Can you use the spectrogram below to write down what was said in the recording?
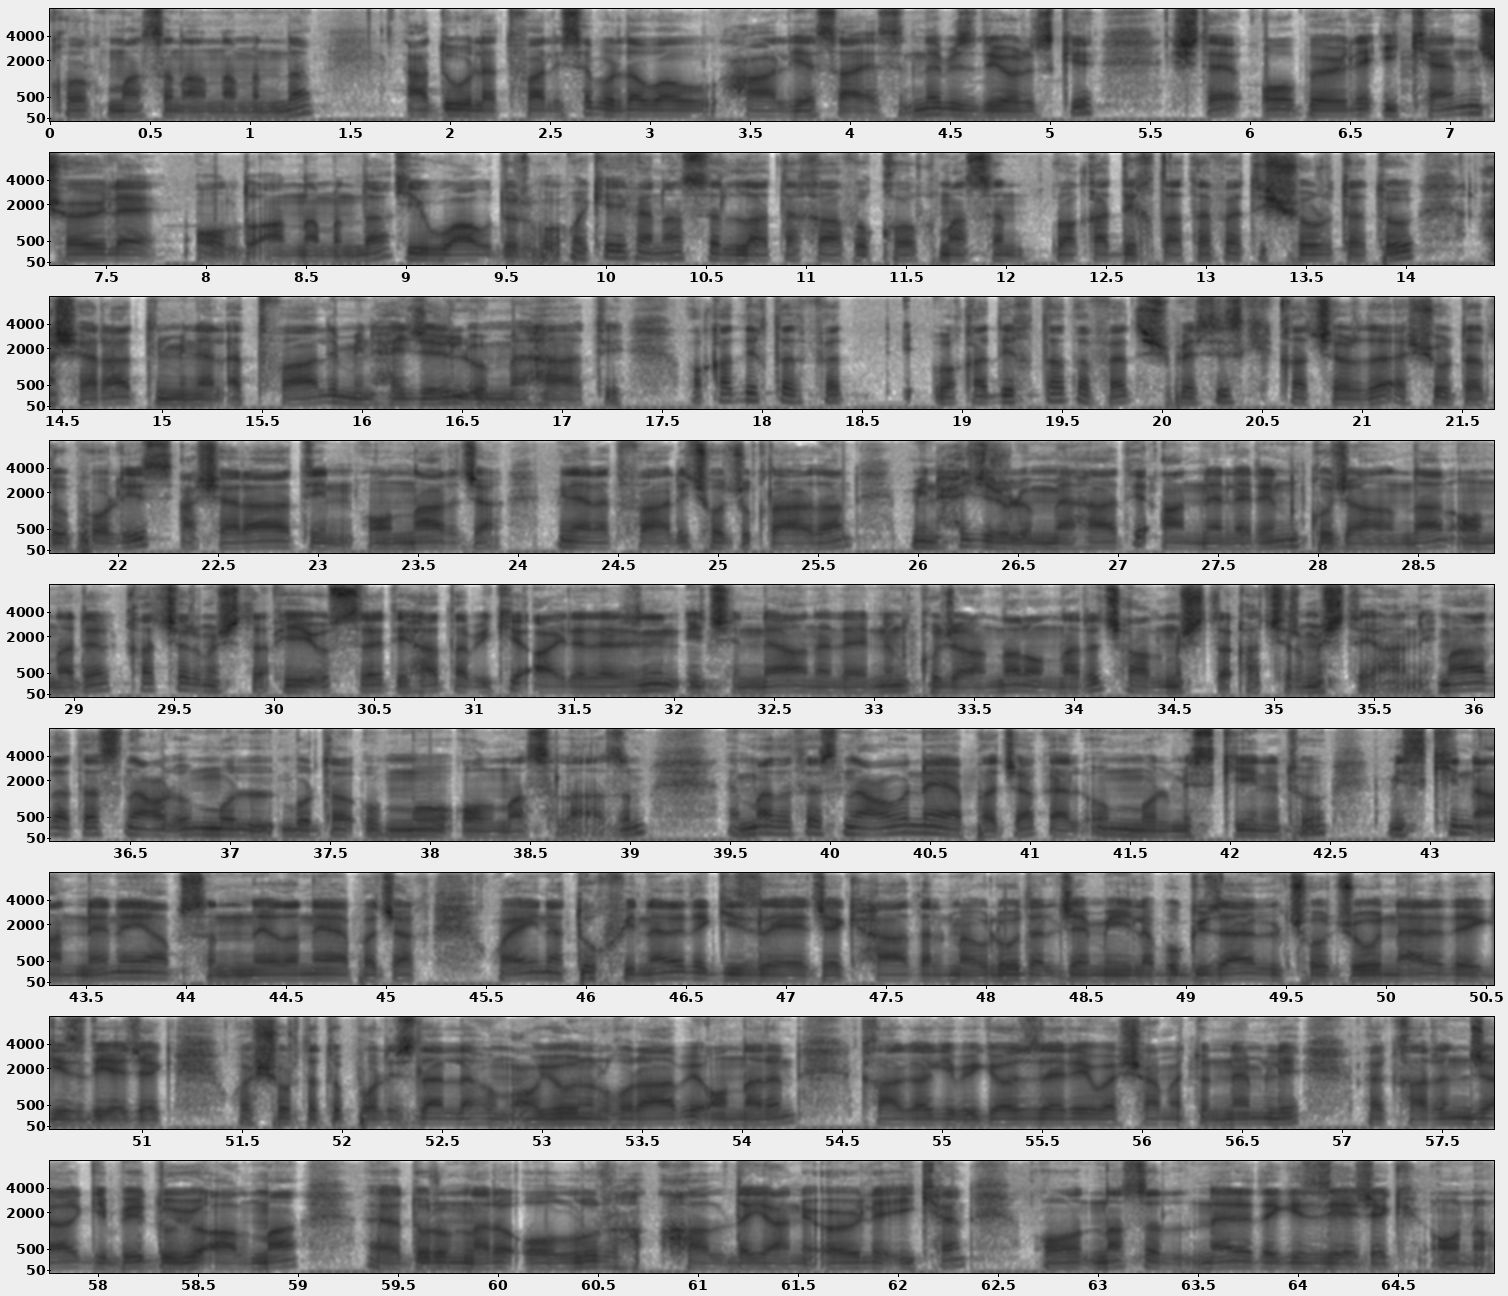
korkmasın anlamında. Adul etfal ise burada vav haliye sayesinde biz diyoruz ki işte o böyle iken şöyle oldu anlamında ki vav'dur bu. Ve keyfe nasıl la tehafu korkmasın ve kad ihtatafet şurtetu aşeratin minel etfali min hicril ümmehati ve kad ihtatafet kad ihtatafet şüphesiz ki kaçırdı eşşurtetu polis aşeratin onlarca minel etfali çocuklardan min hicril ümmehati annelerin kucağından onları kaçırmıştı. Fi usretiha tabii ki ailelerinin içinde annelerinin kucağından onları çalmıştı. Kaçırmıştı yani. Mâda tesna'ul ummul burada ummu olması lazım. E, Mâda tesna'u ne yapacak? El ummul miskinetu miskin anne ne yapsın ya da ne yapacak? Ve eyne tuhfi nerede gizleyecek? Hâzel mevludel cemile bu güzel çocuğu nerede gizleyecek? Ve şurtatu polisler lehum uyunul gurabi onların karga gibi gözleri ve şametun nemli ve karınca gibi duyu alma e, durumları olur halde yani öyle iken o nasıl nerede gizleyecek onu?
